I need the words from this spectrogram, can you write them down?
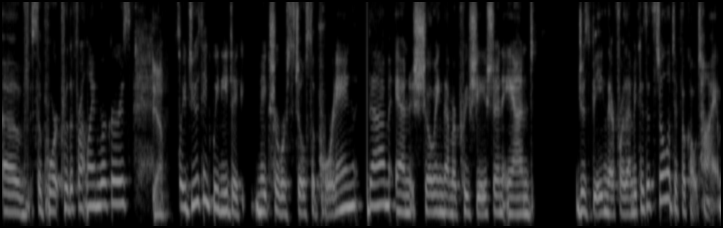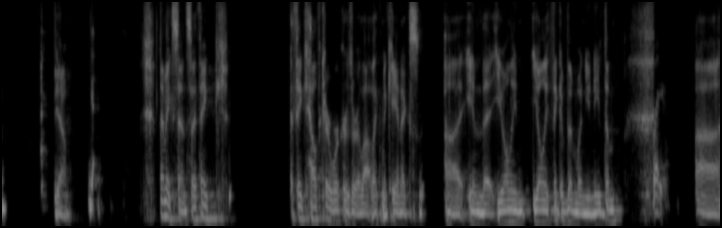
of support for the frontline workers. Yeah. So I do think we need to make sure we're still supporting them and showing them appreciation and just being there for them because it's still a difficult time. Yeah. Yeah. That makes sense. I think I think healthcare workers are a lot like mechanics uh, in that you only you only think of them when you need them. Right. Uh,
